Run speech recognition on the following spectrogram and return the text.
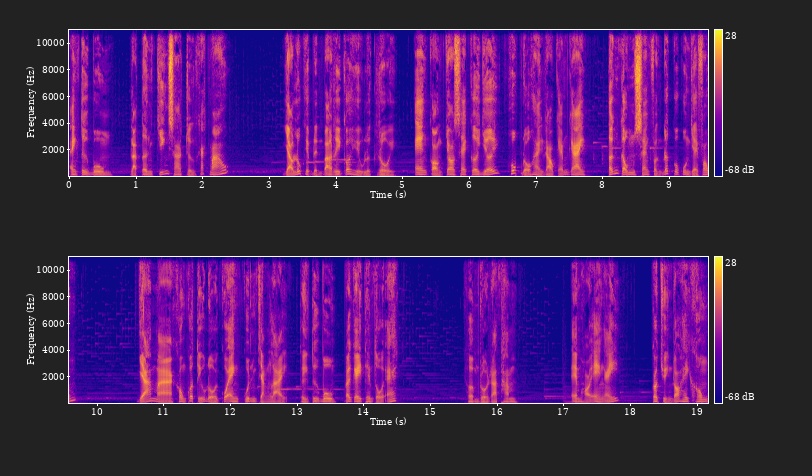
An Tư Bôn là tên chiến xa trưởng khát máu. Vào lúc Hiệp định Paris có hiệu lực rồi, An còn cho xe cơ giới hút đổ hàng rào kẽm gai, tấn công sang phần đất của quân giải phóng. Giá mà không có tiểu đội của An Quynh chặn lại thì Tư Bôn đã gây thêm tội ác. Hôm rồi ra thăm, em hỏi An ấy có chuyện đó hay không?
